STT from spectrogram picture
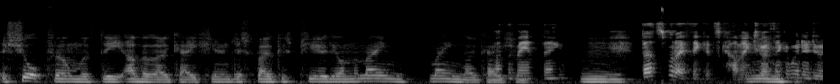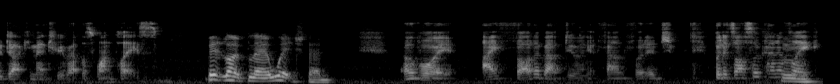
a short film of the other location and just focus purely on the main main On location? the main thing. Mm. That's what I think it's coming to. I Mm. think I'm going to do a documentary about this one place. Bit like Blair Witch, then. Oh boy, I thought about doing it found footage, but it's also kind of Hmm. like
